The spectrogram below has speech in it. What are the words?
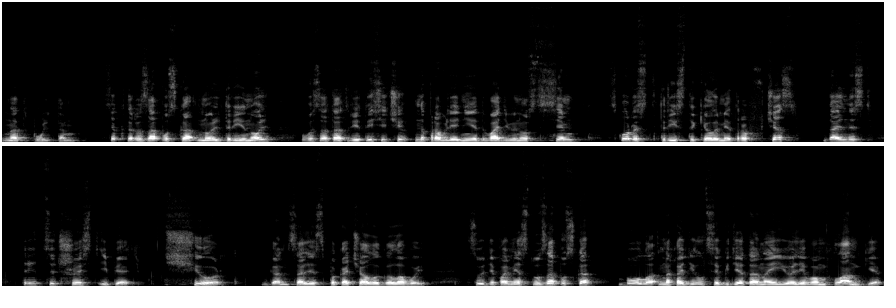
над пультом. Сектор запуска 030, высота 3000, направление 297, скорость 300 км в час, дальность 36,5. Черт! Гонсалес покачала головой. Судя по месту запуска, Бола находился где-то на ее левом фланге,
